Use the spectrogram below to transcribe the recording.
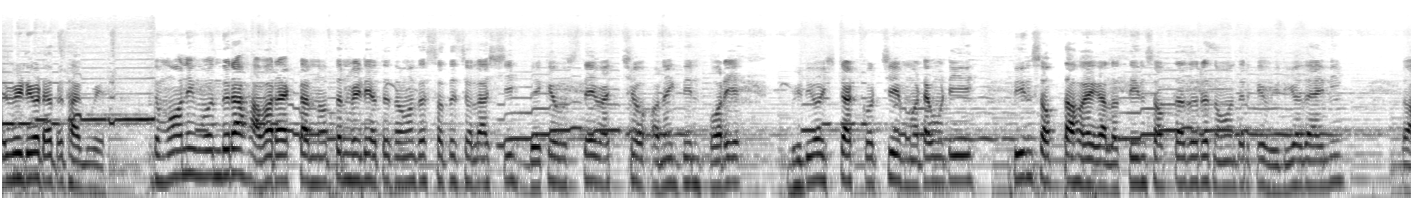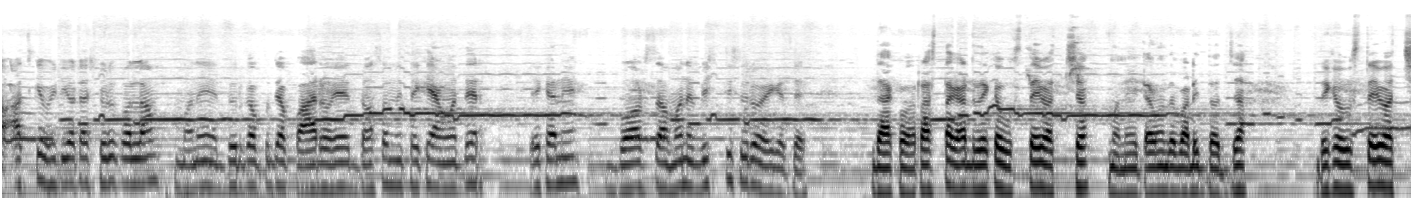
এই ভিডিওটাতে থাকবে। তো মর্নিং বন্ধুরা, আবার একটা নতুন ভিডিওতে তোমাদের সাথে চলে আসছি। দেখে বুঝতেই পারছ অনেক দিন পরে ভিডিও স্টার্ট করছি। মোটামুটি তিন সপ্তাহ হয়ে গেল, তিন সপ্তাহ ধরে তোমাদেরকে ভিডিও দেয়নি। তো আজকে ভিডিওটা শুরু করলাম মানে দুর্গাপূজা পার হয়ে দশমী থেকে আমাদের এখানে বর্ষা মানে বৃষ্টি শুরু হয়ে গেছে। দেখো, রাস্তাঘাট দেখে বুঝতেই পারছ মানে এটা আমাদের বাড়ির দরজা, দেখে বুঝতেই পারছ।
